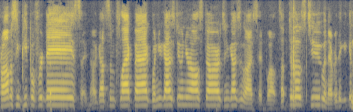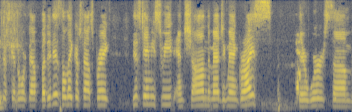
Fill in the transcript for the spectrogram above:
Promising people for days. I know I got some flack back. When you guys doing your All Stars? And you guys, well, I said, well, it's up to those two, and everything can get their schedule worked out. But it is the Lakers fast break. This is Jamie Sweet and Sean, the Magic Man Grice. There were some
